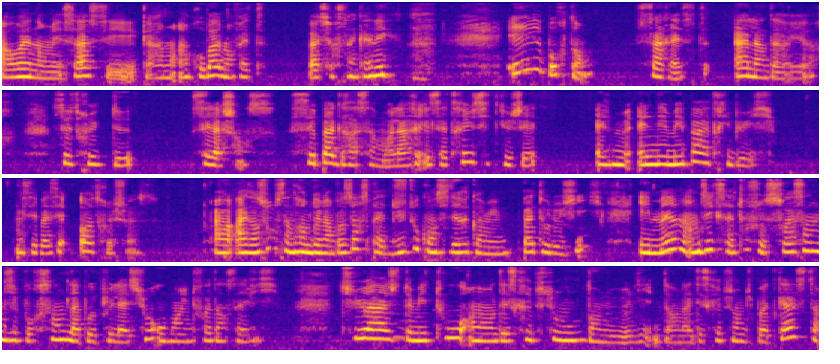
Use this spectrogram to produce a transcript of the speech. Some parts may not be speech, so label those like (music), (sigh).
Ah ouais, non mais ça, c'est carrément improbable en fait. Pas sur cinq années. (laughs) Et pourtant, ça reste à l'intérieur ce truc de c'est la chance. C'est pas grâce à moi. cette réussite que j'ai, elle, elle n'est pas attribuée. Il s'est passé autre chose. Alors attention, le syndrome de l'imposteur, c'est pas du tout considéré comme une pathologie, et même on dit que ça touche 70% de la population au moins une fois dans sa vie. Tu as, je te mets tout en description dans, le, dans la description du podcast.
